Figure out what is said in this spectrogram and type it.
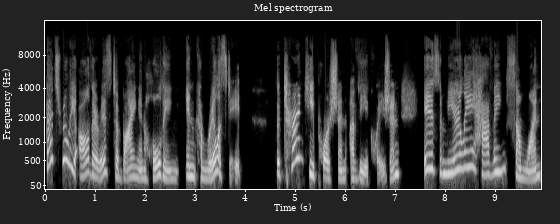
That's really all there is to buying and holding income real estate. The turnkey portion of the equation is merely having someone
